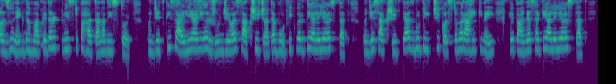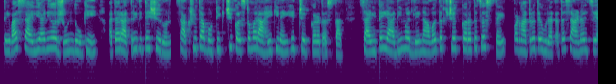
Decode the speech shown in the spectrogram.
अजून एक धमाकेदार ट्विस्ट पाहताना दिसतोय. म्हणजेच की सायली आणि अर्जुन जेव्हा साक्षीच्या त्या बुटीकवरती आलेले असतात म्हणजे साक्षी त्याच बुटीकची कस्टमर आहे की नाही हे पाहण्यासाठी आलेले असतात तेव्हा सायली आणि अर्जुन दोघी आता रात्री तिथे शिरून साक्षी त्या बुटीकची कस्टमर आहे की नाही हे चेक करत असतात. साई ते यादीमधले नावं तर चेक करतच असते पण मात्र तेवढ्यात आता सॅनलचे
